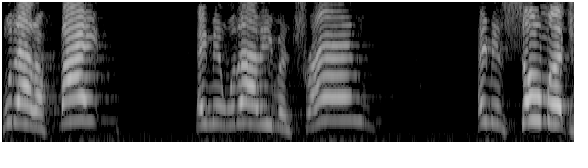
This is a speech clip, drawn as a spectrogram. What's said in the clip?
Without a fight. Amen. Without even trying. Amen. So much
